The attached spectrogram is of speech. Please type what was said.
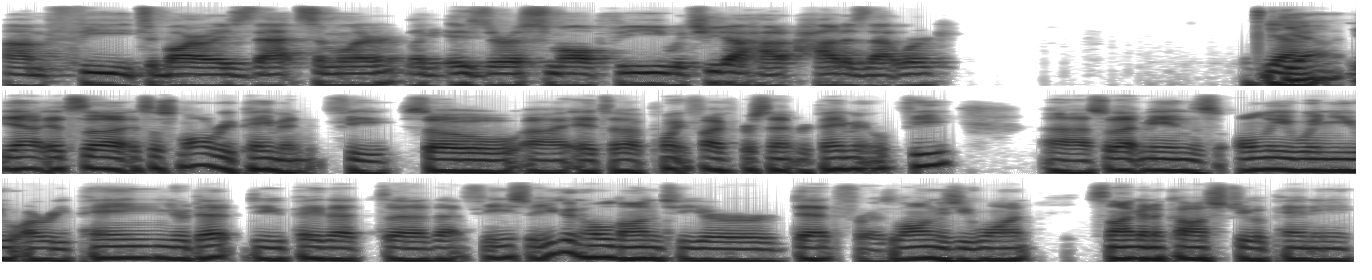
um, fee to borrow is that similar like is there a small fee with QiDao how, how does that work yeah. yeah, yeah, it's a it's a small repayment fee. So uh, it's a 0.5 percent repayment fee. Uh, so that means only when you are repaying your debt do you pay that uh, that fee. So you can hold on to your debt for as long as you want. It's not going to cost you a penny.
